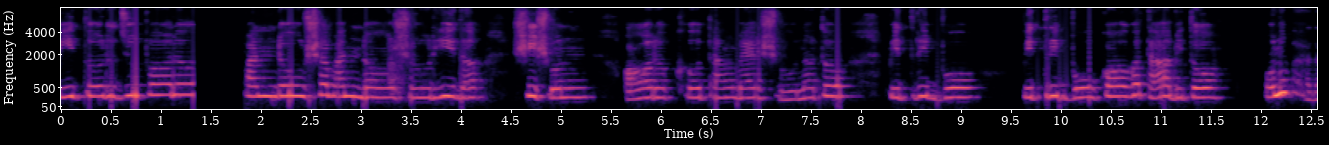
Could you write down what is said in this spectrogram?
পিতর্যুপর পাণ্ডৌ সভান্য সুহৃদ শিশুন অরক্ষতাং ব্যাসুনত পিতৃভ্য পিতৃভ্যৌকগতাবিত অনুবাদ,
